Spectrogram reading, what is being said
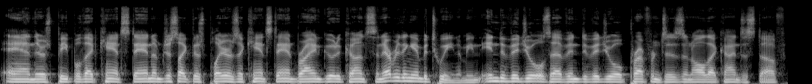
And there's people that can't stand him, just like there's players that can't stand Brian Gutekunst and everything in between. I mean, individuals have individual preferences and all that kinds of stuff.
